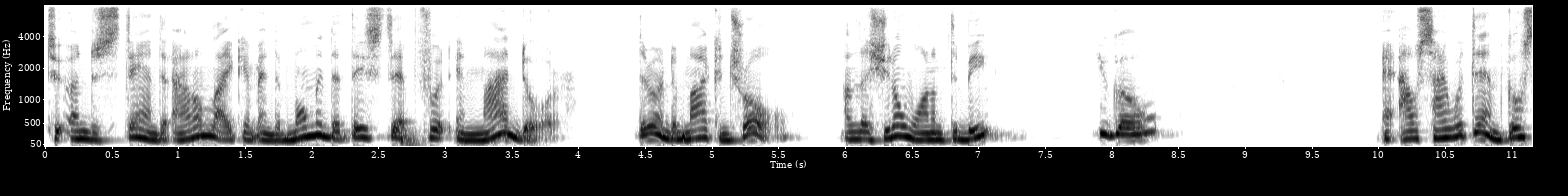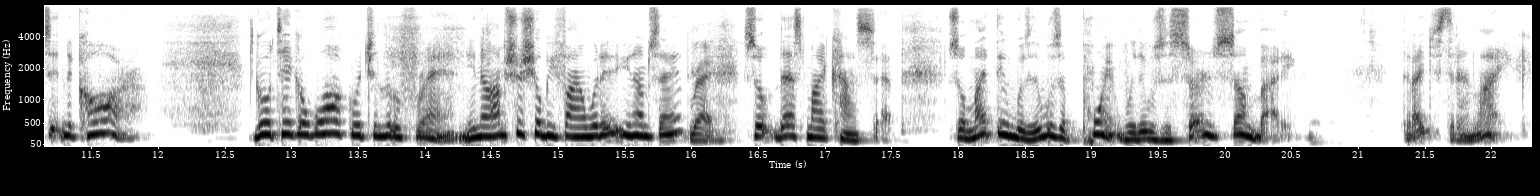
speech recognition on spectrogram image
to understand that I don't like them. And the moment that they step foot in my door, they're under my control. Unless you don't want them to be, you go outside with them. Go sit in the car. Go take a walk with your little friend. You know, I'm sure she'll be fine with it. You know what I'm saying? Right. So that's my concept. So my thing was, there was a point where there was a certain somebody that I just didn't like.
